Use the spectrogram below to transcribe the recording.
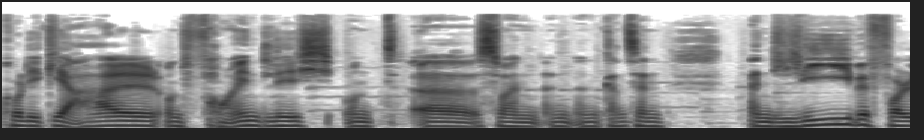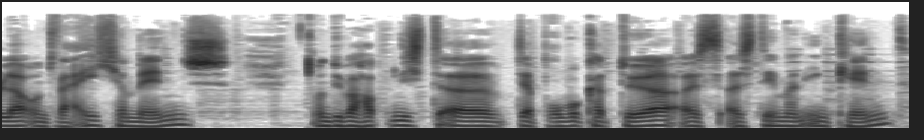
kollegial und freundlich und äh, so ein, ein, ein ganz ein ein liebevoller und weicher Mensch und überhaupt nicht äh, der Provokateur, als, als den man ihn kennt.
